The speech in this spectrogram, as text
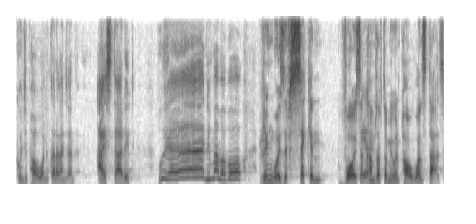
Konje Power One iqala kanjani. I started, "Uyeni mama bo." Ringo is the second voice that Yeah. comes after me when Power One starts.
